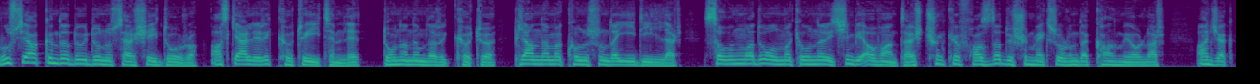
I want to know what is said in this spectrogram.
Rusya hakkında duyduğunuz her şey doğru. Askerleri kötü eğitimli, donanımları kötü, planlama konusunda iyi değiller. Savunmada olmak onlar için bir avantaj çünkü fazla düşünmek zorunda kalmıyorlar. Ancak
